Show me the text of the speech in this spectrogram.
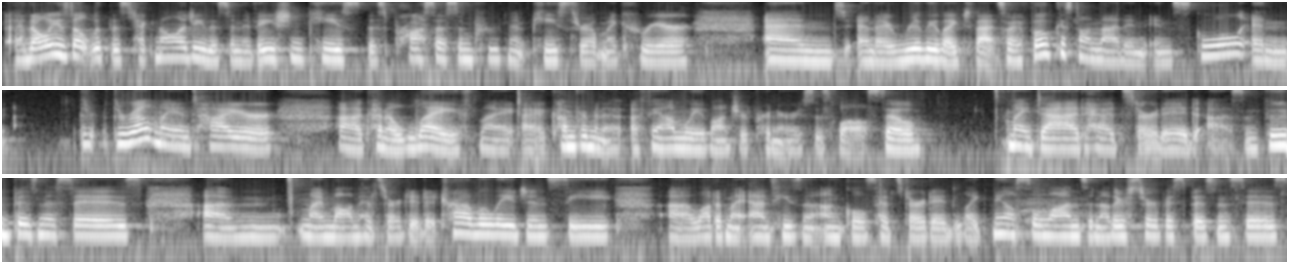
had always dealt with this technology, this innovation piece, this process improvement piece throughout my career, and and I really liked that. So I focused on that in, in school and th- throughout my entire uh, kind of life. My I come from a, a family of entrepreneurs as well, so my dad had started uh, some food businesses. Um, my mom had started a travel agency. Uh, a lot of my aunties and uncles had started like nail salons and other service businesses.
